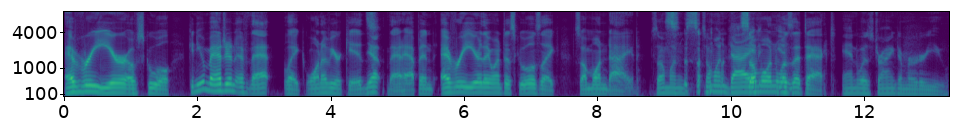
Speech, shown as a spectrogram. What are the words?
every year of school. Can you imagine if that like one of your kids Yep. that happened every year they went to school is like someone died. Someone, Someone- someone died. Someone was attacked. and was trying to murder you.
